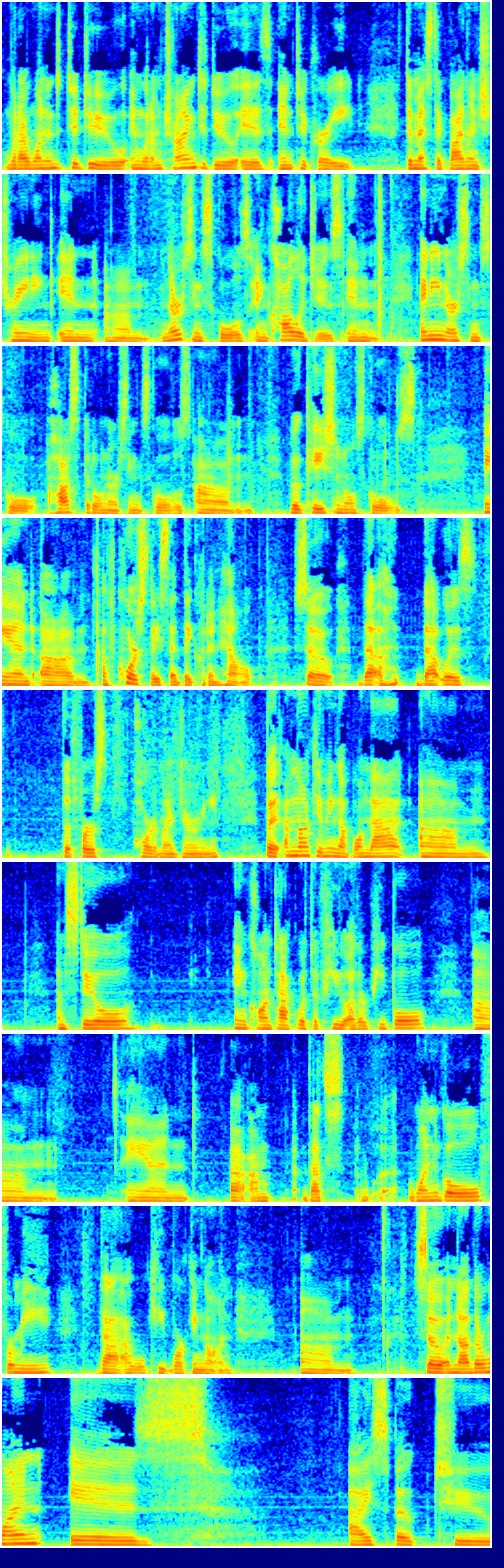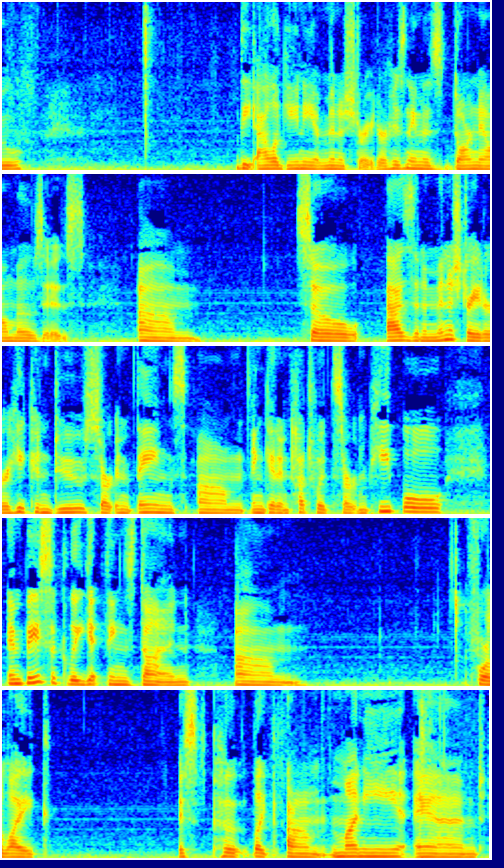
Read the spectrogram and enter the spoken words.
what I wanted to do and what I'm trying to do is integrate domestic violence training in um, nursing schools, in colleges, in any nursing school, hospital nursing schools, um, vocational schools. And um, of course, they said they couldn't help. So that that was the first part of my journey. But I'm not giving up on that. Um, I'm still in contact with a few other people, um, and uh, I'm that's one goal for me that I will keep working on. Um, so another one is I spoke to the Allegheny administrator. His name is Darnell Moses. Um, so as an administrator, he can do certain things um, and get in touch with certain people and basically get things done um, for like it's po- like um, money and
